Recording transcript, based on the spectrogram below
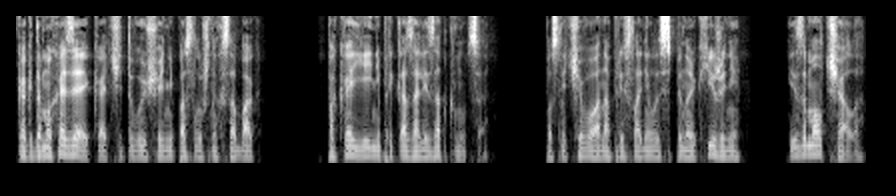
как домохозяйка, отчитывающая непослушных собак, пока ей не приказали заткнуться, после чего она прислонилась спиной к хижине и замолчала,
